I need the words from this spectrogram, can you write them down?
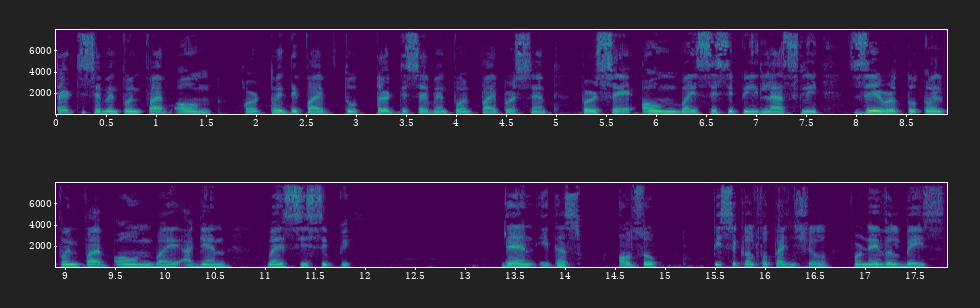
37.5 owned or 25 to 37.5% per se owned by CCP lastly 0 to 12.5 owned by again by CCP then it has also physical potential for naval base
